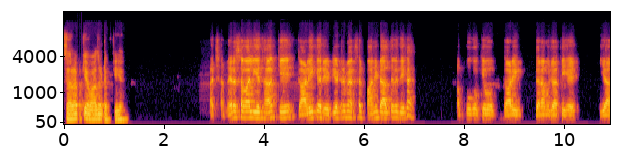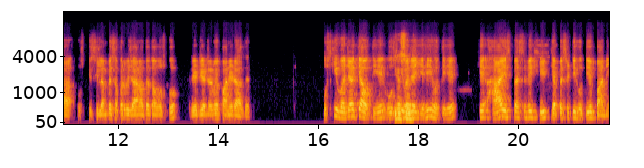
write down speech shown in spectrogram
सर आपकी आवाज़ अटकती है। अच्छा मेरा सवाल ये था कि गाड़ी के रेडिएटर में अक्सर पानी डालते हुए देखा है? अब्बू को कि वो गाड़ी गर्म हो जाती है या उस किसी लंबे सफ़र पे जाना होता है तो हम उसको रेडिएटर में पानी डाल देते उसकी वजह क्या होती है? वो उसकी yes, वजह यही होती है कि हाई स्पेसिफिक हीट कैपेसिटी होती है पानी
